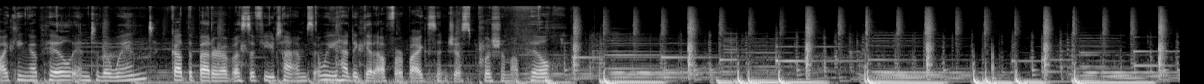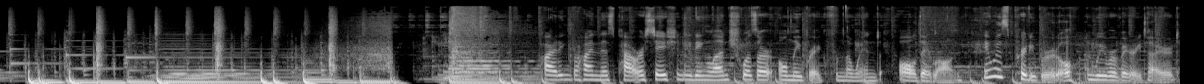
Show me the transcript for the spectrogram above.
Biking uphill into the wind got the better of us a few times, and we had to get off our bikes and just push them uphill. Hiding behind this power station eating lunch was our only break from the wind all day long. It was pretty brutal, and we were very tired.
